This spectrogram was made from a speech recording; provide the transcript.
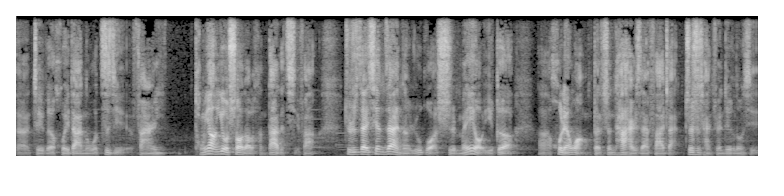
呃这个回答呢，我自己反而同样又受到了很大的启发。就是在现在呢，如果是没有一个呃互联网本身它还是在发展，知识产权这个东西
